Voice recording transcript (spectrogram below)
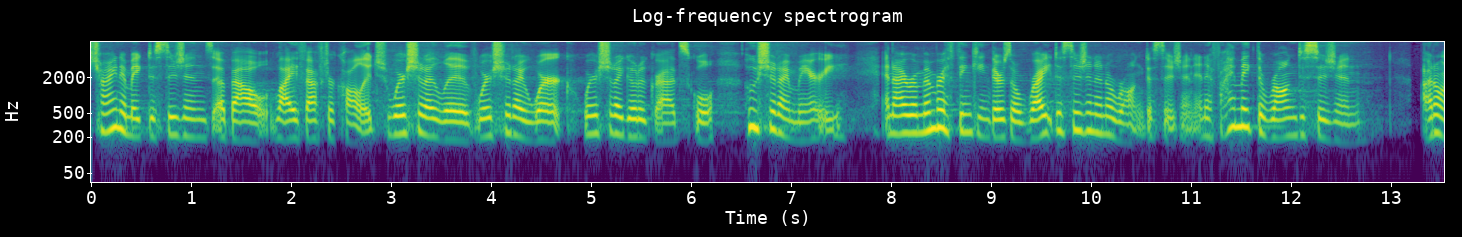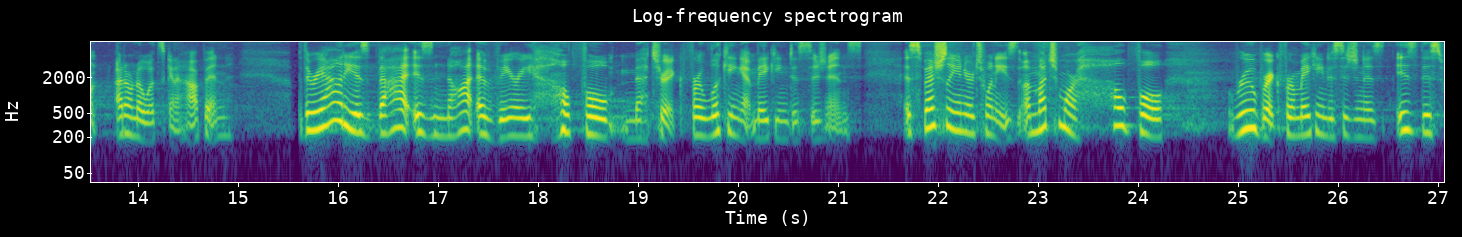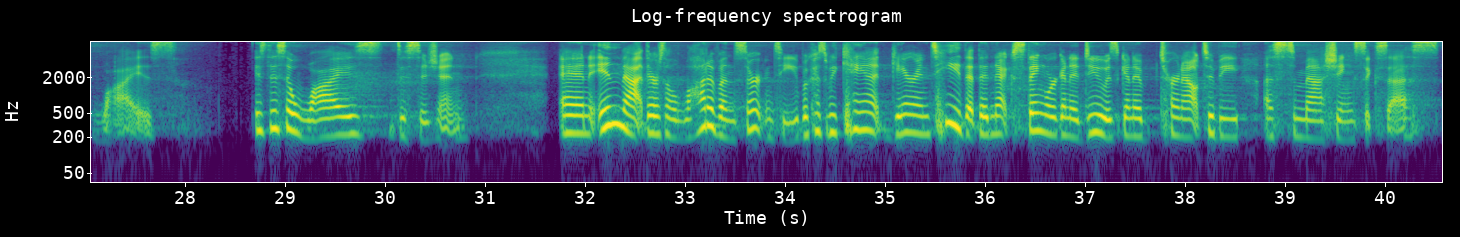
trying to make decisions about life after college. Where should I live? Where should I work? Where should I go to grad school? Who should I marry? And I remember thinking there's a right decision and a wrong decision. And if I make the wrong decision, I don't, I don't know what's going to happen. But the reality is that is not a very helpful metric for looking at making decisions, especially in your 20s. A much more helpful rubric for making decision is is this wise? Is this a wise decision? And in that, there's a lot of uncertainty because we can't guarantee that the next thing we're going to do is going to turn out to be a smashing success.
